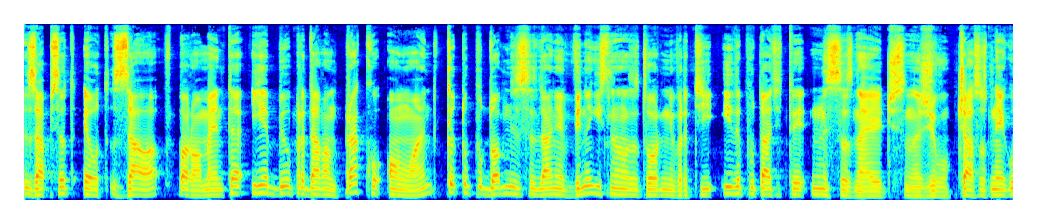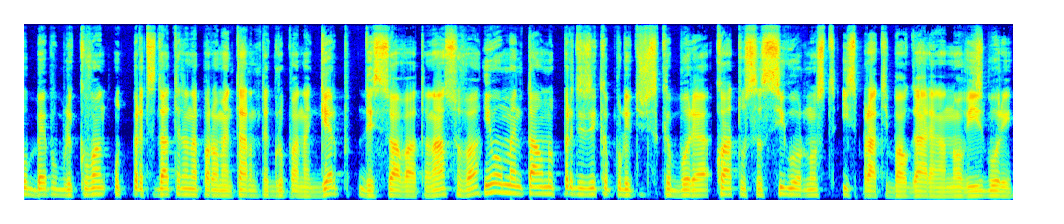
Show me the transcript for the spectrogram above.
Записът е от зала в парламента и е бил предаван пряко онлайн, като подобни заседания винаги са на затворени врати и депутатите не са знаели, че са наживо. Част от него бе публикуван от председателя на парламентарната група на ГЕРБ Десислава Атанасова и моментално реално предизвика политическа буря, която със сигурност изпрати България на нови избори.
